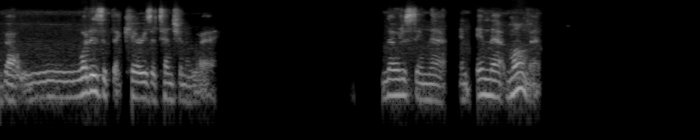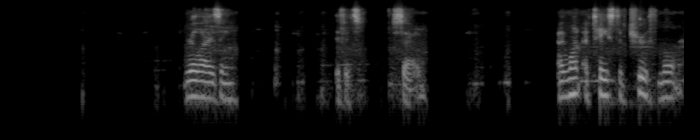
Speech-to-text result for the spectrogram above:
about what is it that carries attention away. Noticing that, and in that moment, realizing if it's so. I want a taste of truth more.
